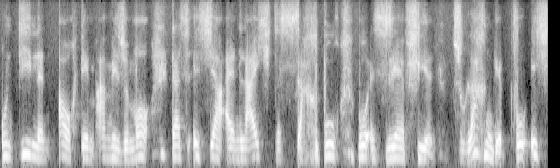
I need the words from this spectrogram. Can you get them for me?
und dienen auch dem Amüsement. Das ist ja ein leichtes Sachbuch, wo es sehr viel zu lachen gibt, wo ich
